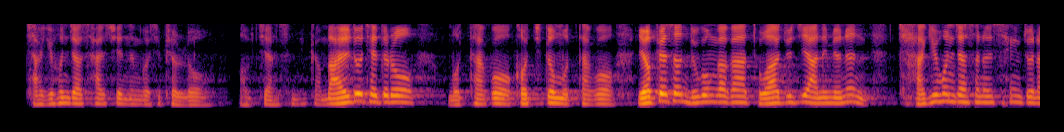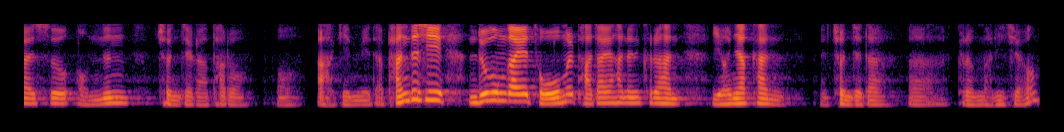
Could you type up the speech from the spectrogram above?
자기 혼자 살 수 있는 것이 별로 없지 않습니까? 말도 제대로 못하고 걷지도 못하고 옆에서 누군가가 도와주지 않으면은 자기 혼자서는 생존할 수 없는 존재가 바로 어, 아기입니다. 반드시 누군가의 도움을 받아야 하는 그러한 연약한 존재다 아, 그런 말이죠.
